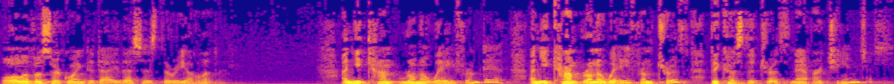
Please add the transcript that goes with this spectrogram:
All of us are going to die. This is the reality. And you can't run away from death. And you can't run away from truth because the truth never changes.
